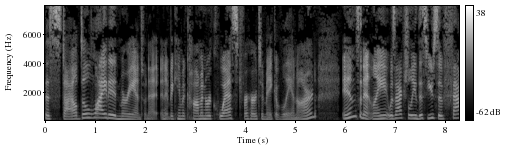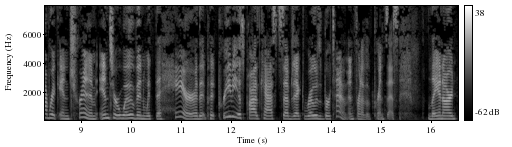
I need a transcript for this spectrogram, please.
The style delighted Marie Antoinette, and it became a common request for her to make of Leonard. Incidentally, it was actually this use of fabric and trim interwoven with the hair that put previous podcast subject Rose Bertin in front of the princess. Leonard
